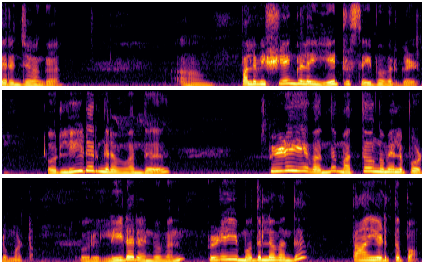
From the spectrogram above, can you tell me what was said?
தெரிஞ்சவங்க பல விஷயங்களை ஏற்று செய்பவர்கள். ஒரு லீடருங்கிறவன் வந்து பிழையை வந்து மற்றவங்க மேலே போட மாட்டான். ஒரு லீடர் என்பவன் பிழையை முதல்ல வந்து தான் எடுத்துப்பான்.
